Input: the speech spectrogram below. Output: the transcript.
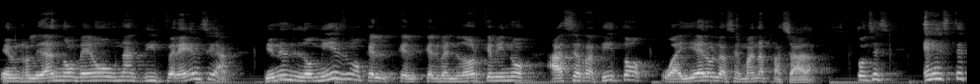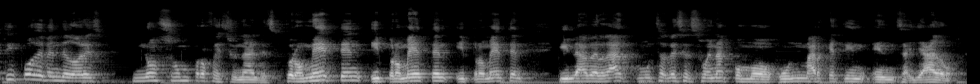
En realidad no veo una diferencia. Tienen lo mismo que el, que el vendedor que vino hace ratito o ayer o la semana pasada. Entonces, este tipo de vendedores no son profesionales. Prometen y prometen y prometen y la verdad muchas veces suena como un marketing ensayado,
